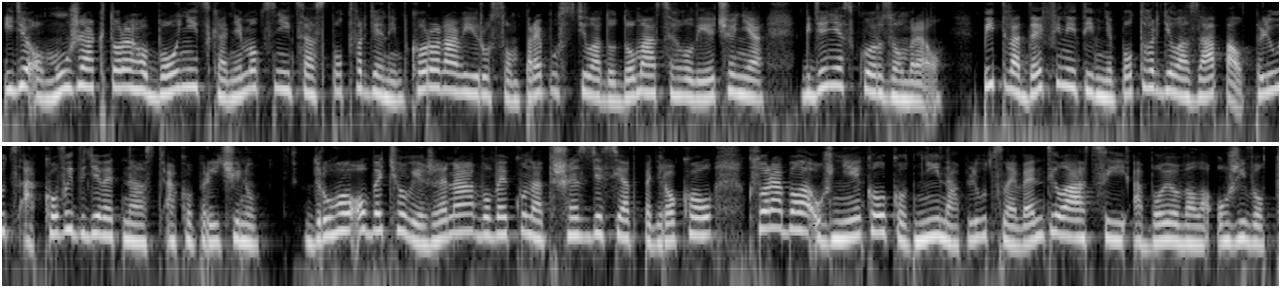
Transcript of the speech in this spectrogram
Ide o muža, ktorého bojnícka nemocnica s potvrdeným koronavírusom prepustila do domáceho liečenia, kde neskôr zomrel. Pitva definitívne potvrdila zápal pľúc a COVID-19 ako príčinu. Druhou obeťou je žena vo veku nad 65 rokov, ktorá bola už niekoľko dní na pľúcnej ventilácii a bojovala o život.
